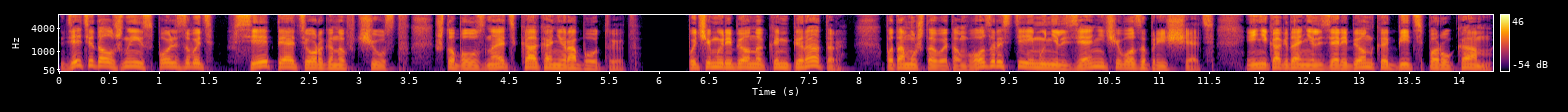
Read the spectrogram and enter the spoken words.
Дети должны использовать все пять органов чувств, чтобы узнать, как они работают. Почему ребенок император? Потому что в этом возрасте ему нельзя ничего запрещать, и никогда нельзя ребенка бить по рукам,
